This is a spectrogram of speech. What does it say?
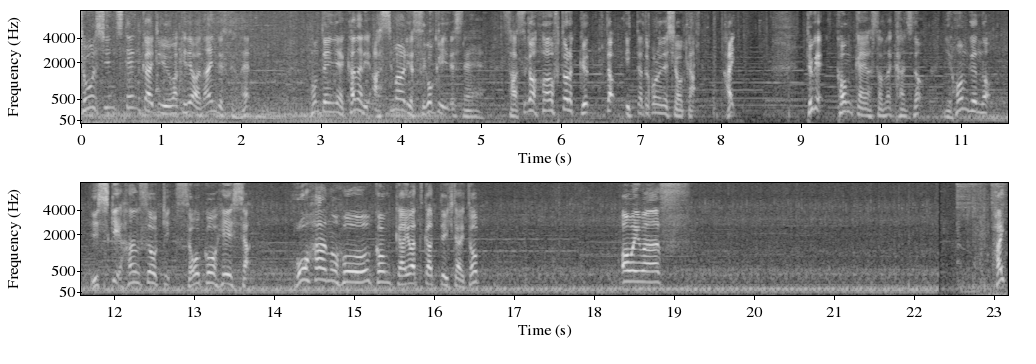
超新地展開というわけではないんですけどね。本当にねかなり足回りはすごくいいですね。さすがハーフトラックといったところでしょうか。はい。というわけで今回はそんな感じの日本軍の意識搬送機装甲兵車ホーハの方を今回は使っていきたいと思います。はい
